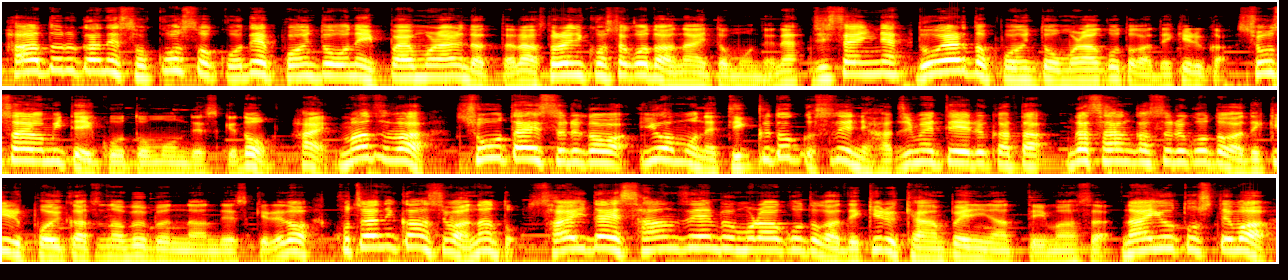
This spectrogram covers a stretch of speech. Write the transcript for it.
ハードルがね、そこそこでポイントをね、いっぱいもらえるんだったら、それに越したことはないと思うんでね、実際にね、どうやるとポイントをもらうことができるか、詳細を見ていこうと思うんですけど、はい。まずは、招待する側、要はもうね、TikTok すでに始めている方が参加することができるポイ活の部分なんですけれど、こちらに関してはなんと最大3000円分もらうことができるキャンペーンになっています。内容としては、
